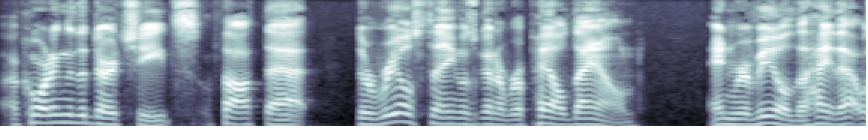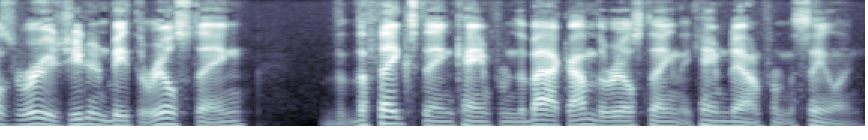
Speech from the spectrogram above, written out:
according to the dirt sheets, thought that the real Sting was going to rappel down and reveal that, hey, that was Rouge. You didn't beat the real Sting. The, the fake Sting came from the back. I'm the real Sting that came down from the ceiling.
